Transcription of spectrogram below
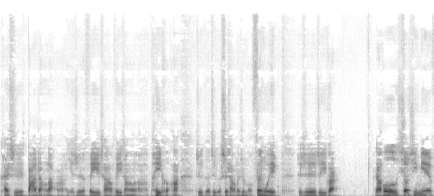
开始大涨了啊，也是非常非常啊配合哈这个这个市场的这种氛围，这是这一块。然后消息面，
